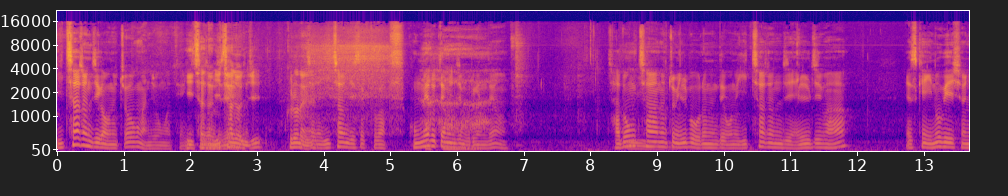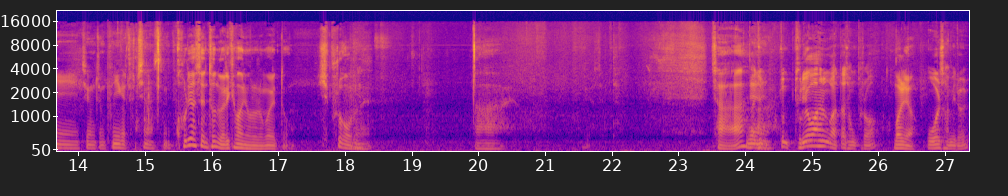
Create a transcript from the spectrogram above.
2차 전지가 오늘 조금 안 좋은 것 같아요. 2차 전지. 2차 전지 그러네. 2차 전지 섹터가 공매도 때문인지 모르겠는데요. 자동차는 좀 일부 오르는데 오늘 2차 전지, LG화학, SK 이노베이션이 지금 좀 분위기가 좋지는 않습니다. 코리아 센터는 왜 이렇게 많이 오르는 거예요 또? 10%가 오르네. 아. 자, 네. 좀, 좀 두려워하는 것 같다 정프로. 뭘요? 5월 3일을.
